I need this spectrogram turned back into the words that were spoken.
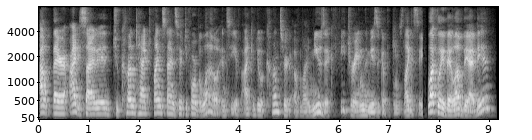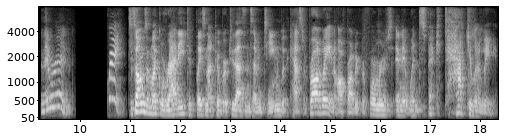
out there, I decided to contact Feinstein's 54 Below and see if I could do a concert of my music featuring the music of the King's Legacy. Luckily, they loved the idea and they were in. Great. The Songs of Michael Radi took place in October of 2017 with a cast of Broadway and off Broadway performers, and it went spectacularly.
